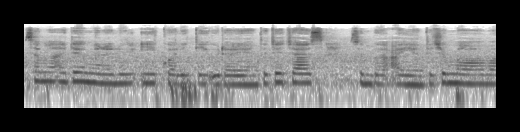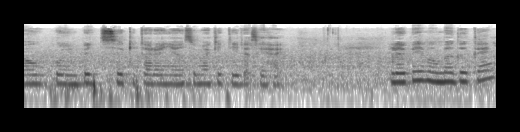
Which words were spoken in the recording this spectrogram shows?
sama ada melalui kualiti udara yang terjejas, sumber air yang tercemar maupun persekitaran yang semakin tidak sihat. Lebih membanggakan,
